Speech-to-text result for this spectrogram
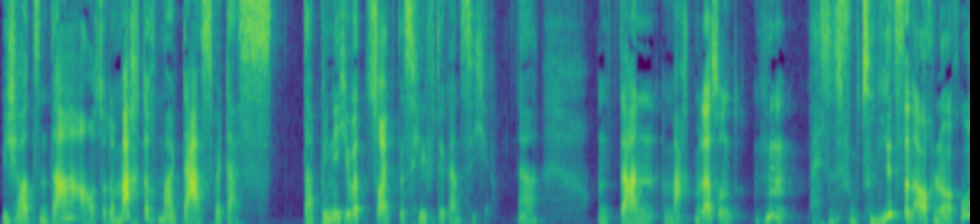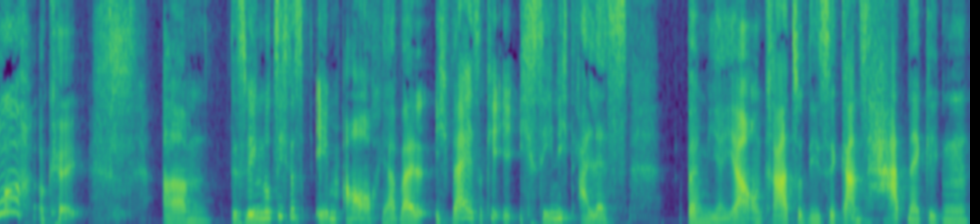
wie schaut's denn da aus? Oder mach doch mal das, weil das, da bin ich überzeugt, das hilft dir ganz sicher. Ja? Und dann macht man das und hm, meistens funktioniert es dann auch noch. Oh, okay. Ähm, deswegen nutze ich das eben auch, ja, weil ich weiß, okay, ich, ich sehe nicht alles bei mir, ja, und gerade so diese ganz hartnäckigen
